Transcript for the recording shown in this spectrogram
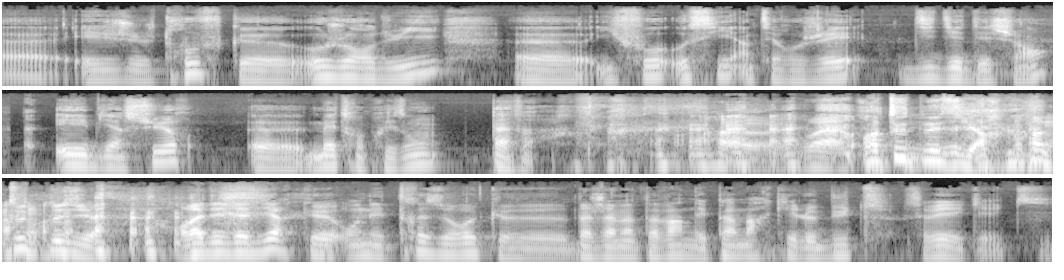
Euh, et je trouve que aujourd'hui, euh, il faut aussi interroger Didier Deschamps et bien sûr euh, mettre en prison Pavard. Euh, voilà. En toute mesure. en toute mesure. On va déjà dire qu'on est très heureux que Benjamin Pavard n'ait pas marqué le but. Vous savez, qui, qui-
